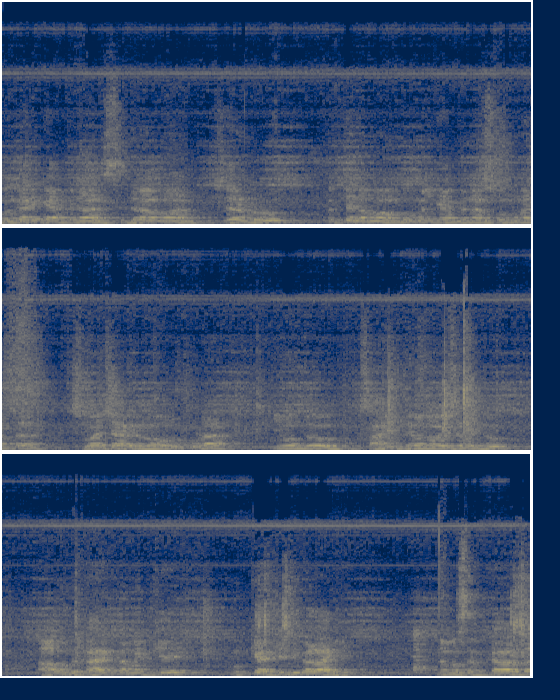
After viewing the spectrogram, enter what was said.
ಬಂಗಾರಿ ಕ್ಯಾಂಪಿನ ಸಿದ್ದರಾಮ ಶರಣರು ಮತ್ತು ನಮ್ಮ ಮೂಮಲ್ ಕ್ಯಾಂಪಿನ ಸೋಮನಾಥ ಶಿವಾಚಾರ್ಯರು ಅವರು ಕೂಡ ಈ ಒಂದು ಸಾನ್ನಿಧ್ಯವನ್ನು ವಹಿಸಲಿದ್ದು, ಆ ಒಂದು ಕಾರ್ಯಕ್ರಮಕ್ಕೆ ಮುಖ್ಯ ಅತಿಥಿಗಳಾಗಿ ನಮ್ಮ ಸರ್ಕಾರದ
